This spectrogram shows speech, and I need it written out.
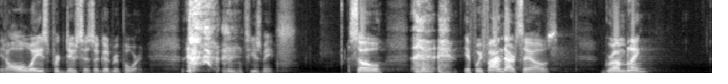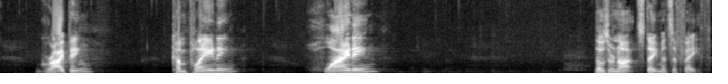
It always produces a good report. Excuse me. So, if we find ourselves grumbling, griping, complaining, whining, those are not statements of faith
